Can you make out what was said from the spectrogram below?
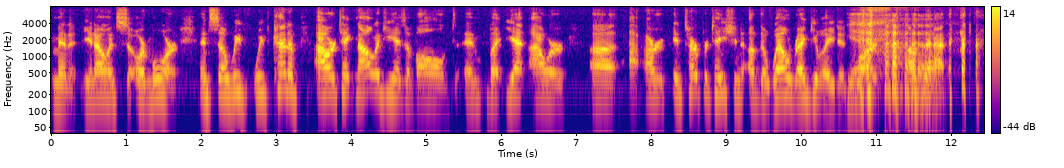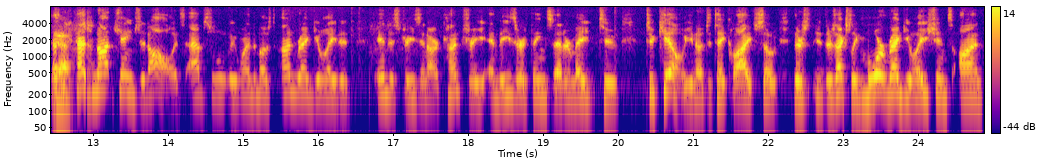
minute, you know, and so or more. And so we've we've kind of our technology has evolved, and but yet our uh, our interpretation of the well-regulated Yeah. part of that Yeah. has not changed at all. It's absolutely one of the most unregulated industries in our country, and these are things that are made to to kill, you know, to take life. So there's there's actually more regulations on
